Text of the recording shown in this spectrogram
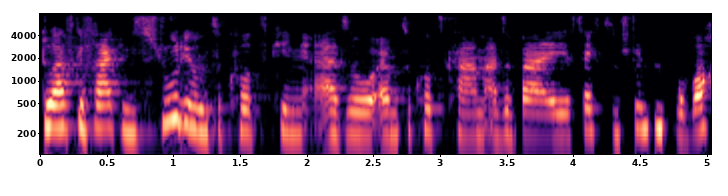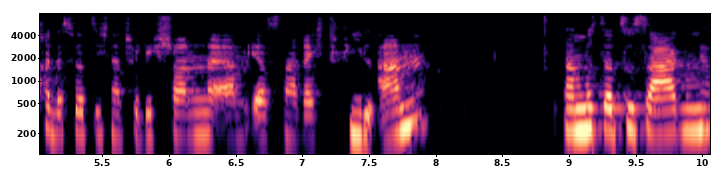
Du hast gefragt, wie das Studium zu kurz ging, also ähm, zu kurz kam. Also bei 16 Stunden pro Woche, das hört sich natürlich schon ähm, erstmal recht viel an. Man muss dazu sagen, ja.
